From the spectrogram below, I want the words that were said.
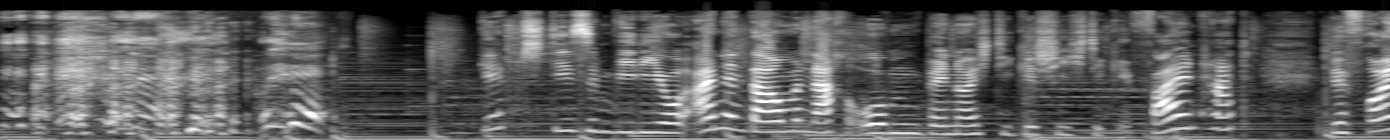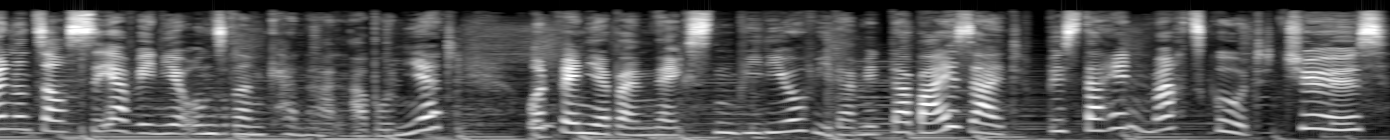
Gebt diesem Video einen Daumen nach oben, wenn euch die Geschichte gefallen hat. Wir freuen uns auch sehr, wenn ihr unseren Kanal abonniert und wenn ihr beim nächsten Video wieder mit dabei seid. Bis dahin, macht's gut. Tschüss.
